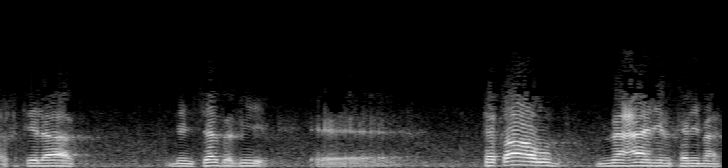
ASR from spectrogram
اختلاف بسبب تقارب معاني الكلمات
